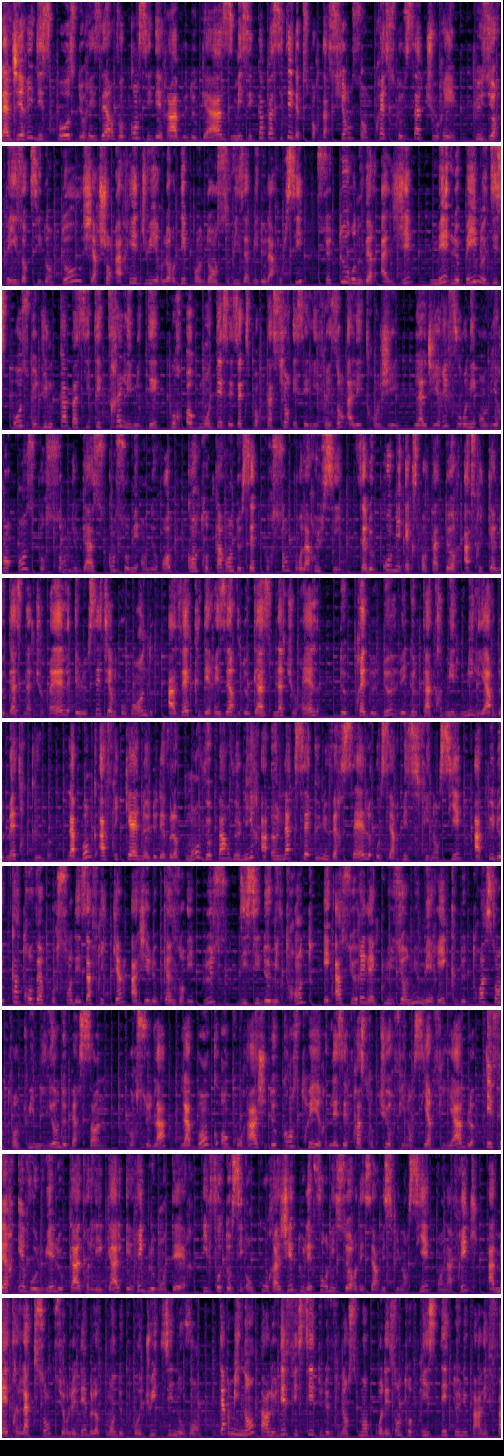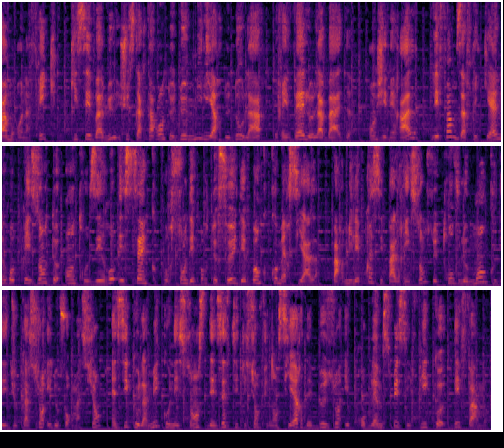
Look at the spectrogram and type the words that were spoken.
L'Algérie dispose de réserves considérables de gaz, mais ses capacités d'exportation sont presque saturées. Plusieurs pays occidentaux, cherchant à réduire leur dépendance vis-à-vis de la Russie, se tournent vers Alger, mais le pays ne dispose que d'une capacité très limitée pour augmenter ses exportations et ses livraisons à l'étranger. L'Algérie fournit environ 11% du gaz consommé en Europe contre 47% pour la Russie. C'est le premier exportateur africain de gaz naturel et le septième au monde avec des réserves de gaz naturel de près de 2,4 000 milliards de mètres cubes. La Banque africaine de développement veut parvenir à un accès universel aux services financiers à plus de 80% des Africains âgés de 15 ans et plus d'ici 2030 et assurer l'inclusion numérique de 338 millions de personnes. Pour cela, la banque encourage de construire les infrastructures financières fiables et faire évoluer le cadre légal et réglementaire. Il faut aussi encourager tous les fournisseurs des services financiers en Afrique à mettre l'accent sur le développement de produits innovants. Terminons par le déficit de financement pour les entreprises détenues par les femmes en Afrique qui s'évalue jusqu'à 42 milliards de dollars, révèle la BAD. En général, les femmes africaines représentent entre 0 et 5% des portefeuilles des banques commerciales. Parmi les principales raisons se trouve le manque d'éducation et de formation, ainsi que la méconnaissance des institutions financières des besoins et problèmes spécifiques des femmes.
